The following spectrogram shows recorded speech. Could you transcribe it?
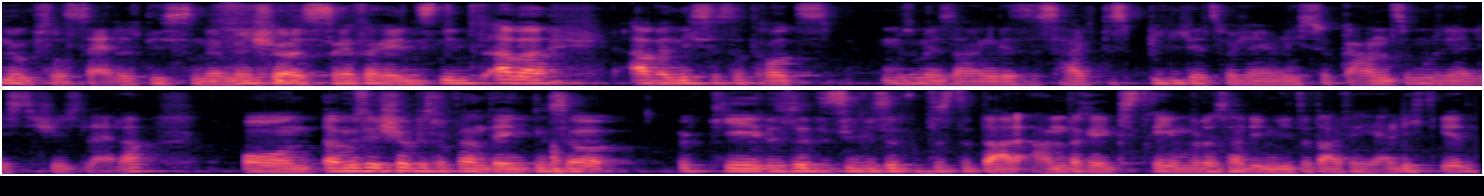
nur ein bisschen Seidel-Dissen, wenn man schon als Referenz nimmt. Aber, aber nichtsdestotrotz muss man sagen, dass es halt das Bild jetzt wahrscheinlich nicht so ganz unrealistisch ist, leider. Und da muss ich schon ein bisschen dran denken, so, okay, das ist jetzt irgendwie so das total andere Extrem, wo das halt irgendwie total verherrlicht wird.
